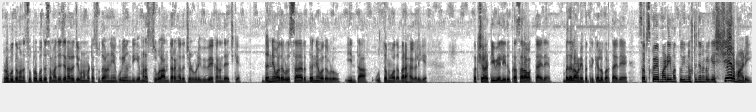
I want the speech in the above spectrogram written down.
ಪ್ರಬುದ್ಧ ಮನಸ್ಸು, ಪ್ರಬುದ್ಧ ಸಮಾಜ, ಜನರ ಜೀವನ ಮಟ್ಟ ಸುಧಾರಣೆಯ ಗುರಿಯೊಂದಿಗೆ ಮನಸ್ಸುಗಳ ಅಂತರಂಗದ ಚಳುವಳಿ ವಿವೇಕಾನಂದ ಎಚ್ ಕೆ ಧನ್ಯವಾದಗಳು ಸರ್, ಧನ್ಯವಾದಗಳು. ಇಂಥ ಉತ್ತಮವಾದ ಬರಹಗಳಿಗೆ. ಅಕ್ಷರ ಟಿವಿಯಲ್ಲಿ ಇದು ಪ್ರಸಾರವಾಗ್ತಾ ಇದೆ. ಬದಲಾವಣೆ ಪತ್ರಿಕೆಯಲ್ಲೂ ಬರ್ತಾ ಇದೆ. ಸಬ್ಸ್ಕ್ರೈಬ್ ಮಾಡಿ ಮತ್ತು ಇನ್ನಷ್ಟು ಜನಗಳಿಗೆ ಶೇರ್ ಮಾಡಿ.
